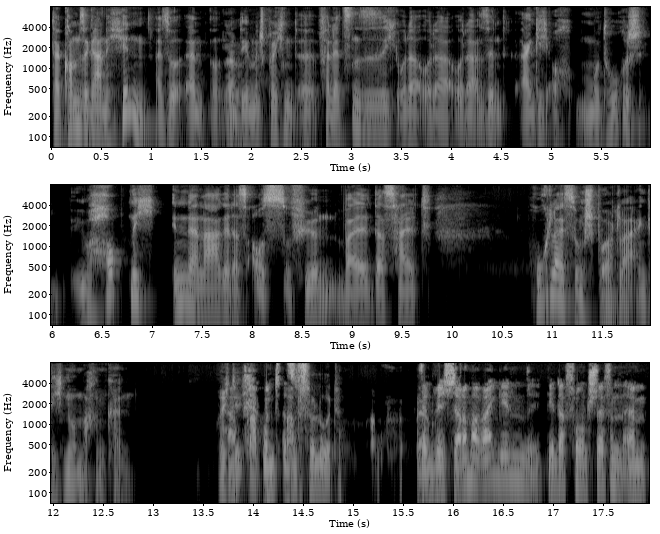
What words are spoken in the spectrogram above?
Da kommen sie gar nicht hin. Also ähm, ja. und dementsprechend äh, verletzen sie sich oder, oder, oder sind eigentlich auch motorisch überhaupt nicht in der Lage, das auszuführen, weil das halt Hochleistungssportler eigentlich nur machen können. Richtig? Ja, und also, absolut. Wenn, wenn ich da nochmal reingehen, gehen da Flo und Steffen, ähm,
